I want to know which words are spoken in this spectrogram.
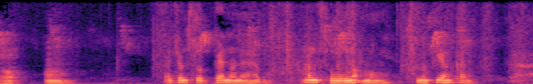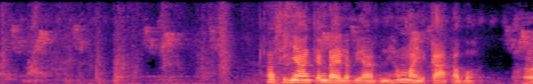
เนาะอืมเอาจนสุดแผ่นเอาเนี่ยครับ มันสูงเนาะมองมันเพียงกันเอาสียางจังใดล่ะพี่อายบันนี้เขาไม้กาดเอาบ่ฮะ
